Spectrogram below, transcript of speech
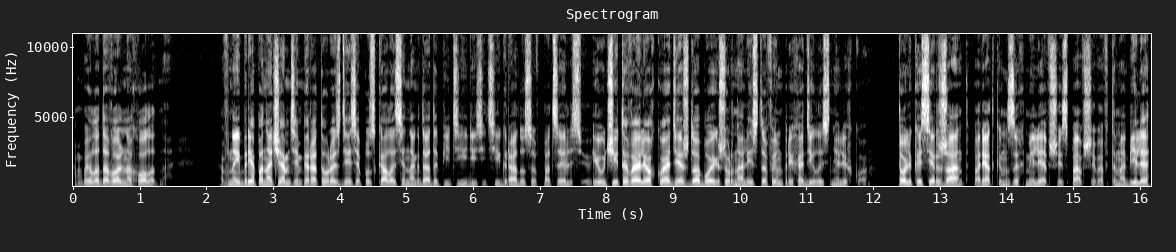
Было довольно холодно. В ноябре по ночам температура здесь опускалась иногда до 5-10 градусов по Цельсию, и, учитывая легкую одежду обоих журналистов, им приходилось нелегко. Только сержант, порядком захмелевший, спавший в автомобиле,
